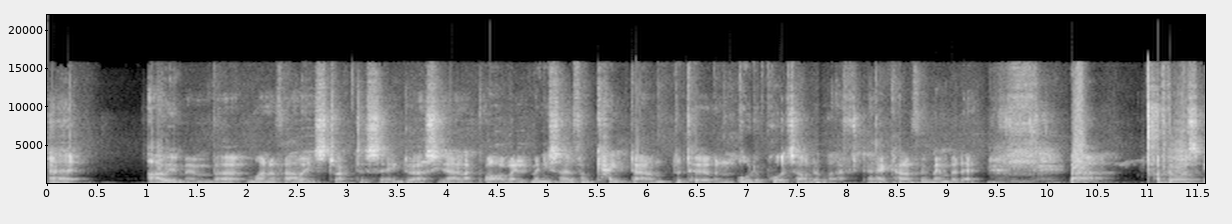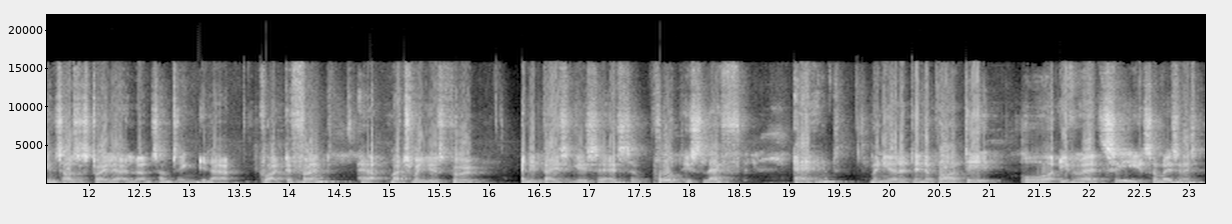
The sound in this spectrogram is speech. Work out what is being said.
Uh, I remember one of our instructors saying to us, you know, like, oh, well, when you sail from Cape Town to Durban, all the ports are on the left. And I kind of remember that. But of course, in South Australia, I learned something, you know, quite different, uh, much more useful. And it basically says, so port is left. And when you're at a dinner party or even at sea, somebody says,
